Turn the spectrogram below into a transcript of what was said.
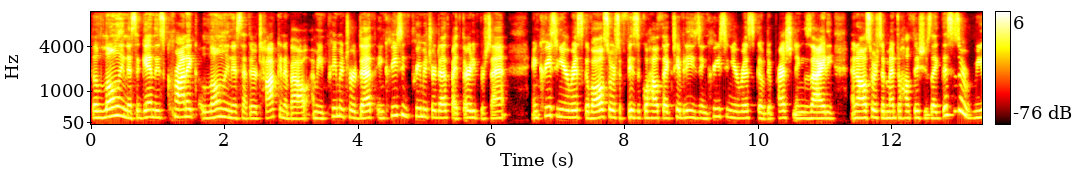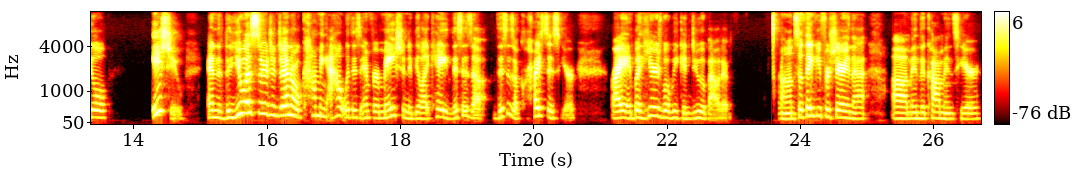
the loneliness again this chronic loneliness that they're talking about i mean premature death increasing premature death by 30% increasing your risk of all sorts of physical health activities increasing your risk of depression anxiety and all sorts of mental health issues like this is a real issue. And the US Surgeon General coming out with this information to be like hey this is a this is a crisis here right? And but here's what we can do about it. Um, so thank you for sharing that um, in the comments here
